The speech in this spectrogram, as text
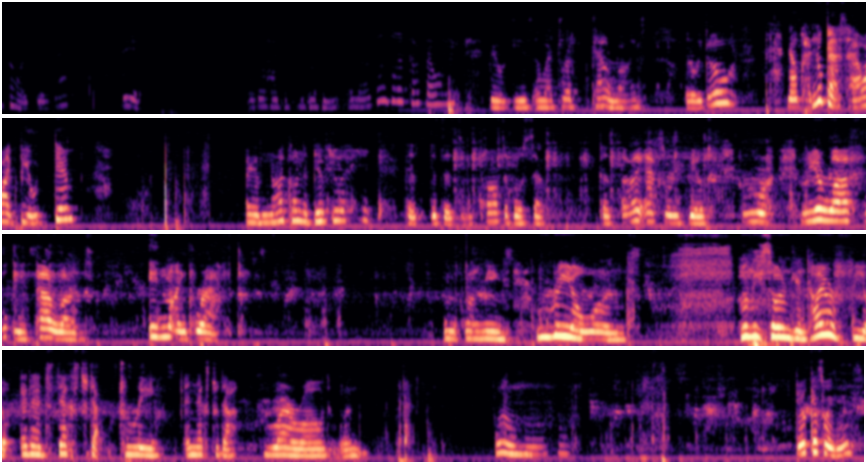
guys how I built that. Hey, I don't have to. Okay, and now this is guys how I build these electric car lines. There we go. Now can you guess how I built them? I am not gonna give you a hint because this is impossible so because I actually built real life fucking power lines in Minecraft. Mm, I mean, real ones. Let me you the entire field, and it's next to that tree, and next to the railroad. Mm -hmm. Do you guess what it is?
